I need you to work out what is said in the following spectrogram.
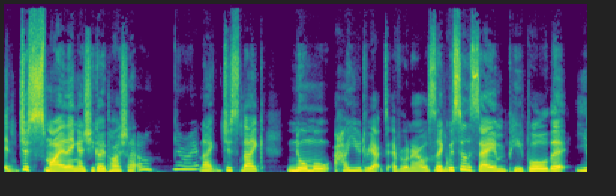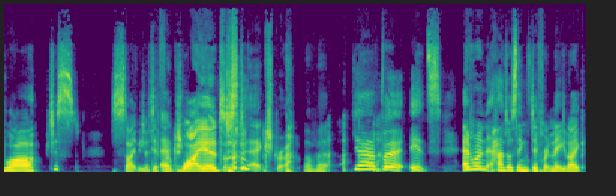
It, just smiling as you go past, you're like, "Oh." You're right. Like just like normal, how you'd react to everyone else. Like we're still the same people that you are, just slightly Just different, extra. wired. just extra Love it. yeah, but it's everyone handles things differently. Like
